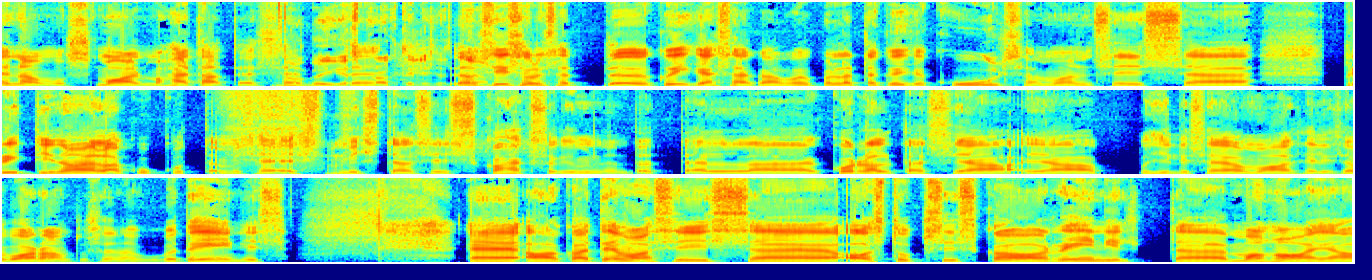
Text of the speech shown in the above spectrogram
enamus maailma hädades. no kõiges praktiliselt, no, jah. sisuliselt äh, kõiges, aga võib-olla ta kõige kuulsam on siis äh, Briti naela kukutamise eest, mis ta siis kaheksakümnendatel äh, korraldas ja, ja põhilise oma sellise varanduse nagu ka teenis äh,. Aga tema siis äh, astub siis ka areenilt äh, maha ja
